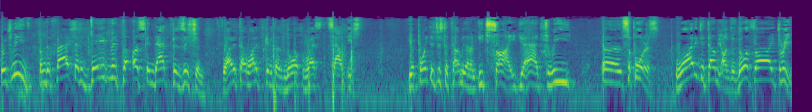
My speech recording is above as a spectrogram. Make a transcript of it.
Which means, from the fact that it gave it to us in that position, why did, it, why did it give it to us north, west, south, east? Your point is just to tell me that on each side you had three uh, supporters. Why did you tell me on the north side three,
